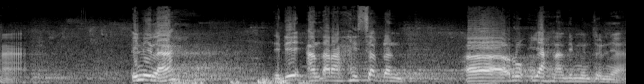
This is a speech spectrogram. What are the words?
nah, inilah jadi antara hisab dan uh, ru'yah nanti munculnya.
